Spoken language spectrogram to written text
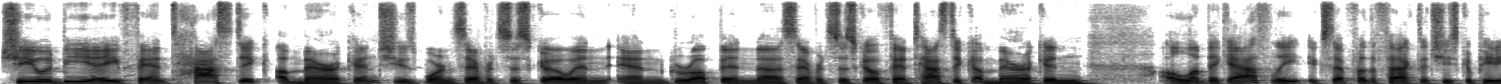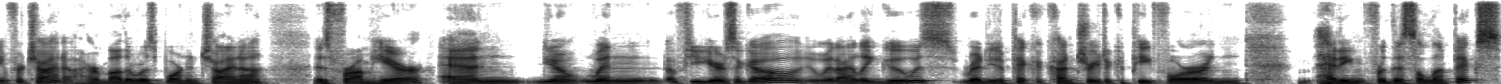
she would be a fantastic American. She was born in San Francisco and, and grew up in uh, San Francisco, a fantastic American Olympic athlete, except for the fact that she's competing for China. Her mother was born in China, is from here. And, you know, when a few years ago, when Eileen Gu was ready to pick a country to compete for and heading for this Olympics,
